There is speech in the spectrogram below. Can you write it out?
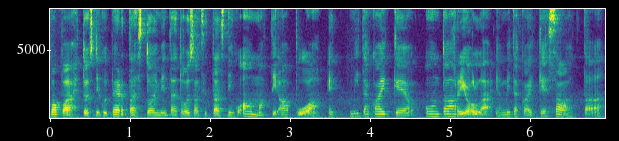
vapaaehtoista niin vertaistoimintaa ja toisaalta sitten taas niin kuin ammattiapua, että mitä kaikkea on tarjolla ja mitä kaikkea saattaa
